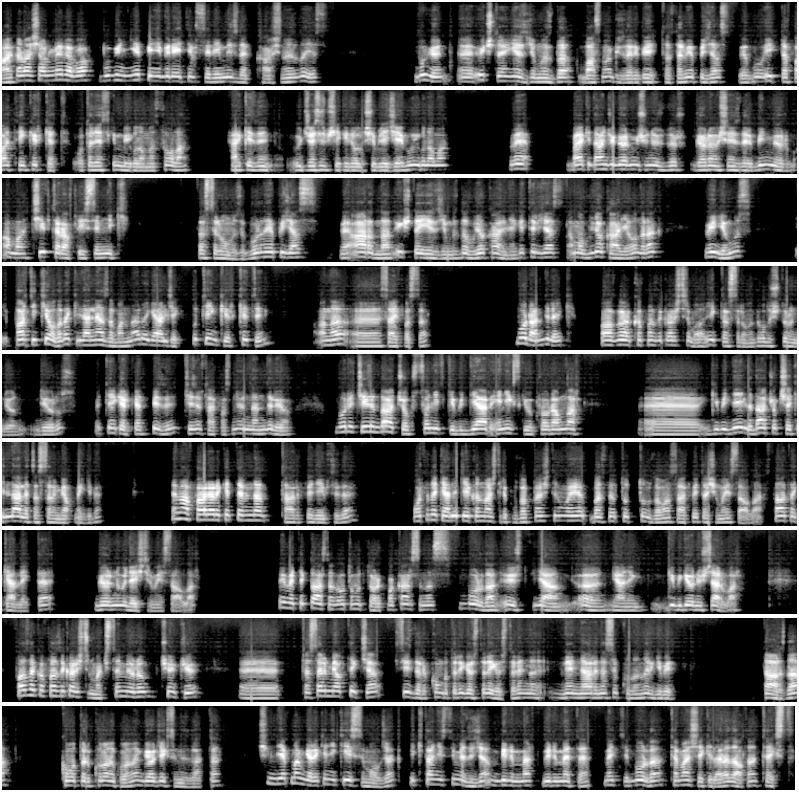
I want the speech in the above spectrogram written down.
Arkadaşlar merhaba. Bugün yepyeni bir eğitim serimizle karşınızdayız. Bugün e, 3D yazıcımızda basmak üzere bir tasarım yapacağız ve bu ilk defa Tinkercad Autodesk'in bir uygulaması olan herkesin ücretsiz bir şekilde ulaşabileceği bir uygulama ve belki daha önce görmüşsünüzdür, görmemişsinizdir bilmiyorum ama çift taraflı isimlik tasarımımızı burada yapacağız ve ardından 3D yazıcımızda blok haline getireceğiz ama blok hali olarak videomuz Part 2 olarak ilerleyen zamanlarda gelecek. Bu Tinkercad'in ana e, sayfası. Buradan direkt fazla kafanızı karıştırmadan ilk tasarımımızı oluşturun diyor, diyoruz. Ve Tinkercad bizi çizim sayfasına yönlendiriyor. Burada çizim daha çok Solid gibi, diğer NX gibi programlar e, gibi değil de daha çok şekillerle tasarım yapma gibi. Hemen fare hareketlerinden tarif edeyim size. Orta tekerlek yakınlaştırıp uzaklaştırmayı, basılı tuttuğum zaman sayfayı taşımayı sağlar. Sağ tekerlekte görünümü değiştirmeyi sağlar. Ve tıklarsanız otomatik olarak bakarsınız. Buradan üst, yan, ön yani gibi görünüşler var. Fazla kafanızı karıştırmak istemiyorum. Çünkü e, tasarım yaptıkça sizlere komutları göstere göstere ne, ne, ne nasıl kullanılır gibi tarzda komutları kullanı kullanı göreceksiniz zaten. Şimdi yapmam gereken iki isim olacak. İki tane isim yazacağım. Biri Mert, biri Mete. Mete burada temel şekiller adı altında text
